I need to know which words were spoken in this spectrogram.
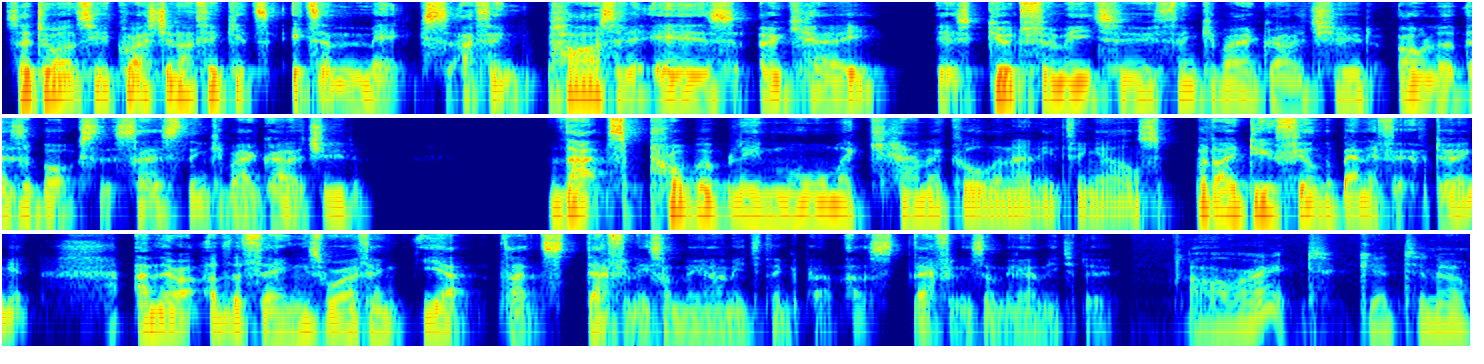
So to answer your question, I think it's it's a mix. I think part of it is okay, it's good for me to think about gratitude. Oh, look, there's a box that says think about gratitude. That's probably more mechanical than anything else, but I do feel the benefit of doing it. And there are other things where I think, yeah, that's definitely something I need to think about. That's definitely something I need to do. All right. Good to know.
